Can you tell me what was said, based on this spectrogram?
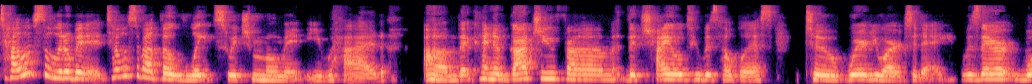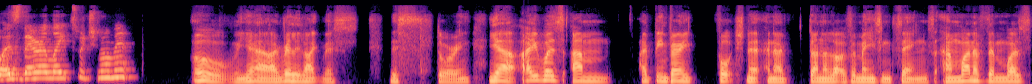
tell us a little bit tell us about the late switch moment you had um, that kind of got you from the child who was helpless to where you are today. Was there was there a light switch moment? Oh, yeah, I really like this this story. Yeah, I was um I've been very fortunate and I've done a lot of amazing things and one of them was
